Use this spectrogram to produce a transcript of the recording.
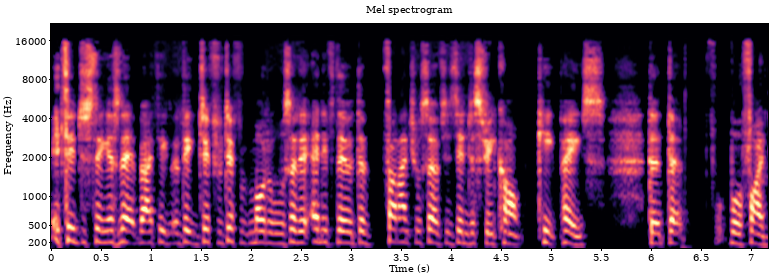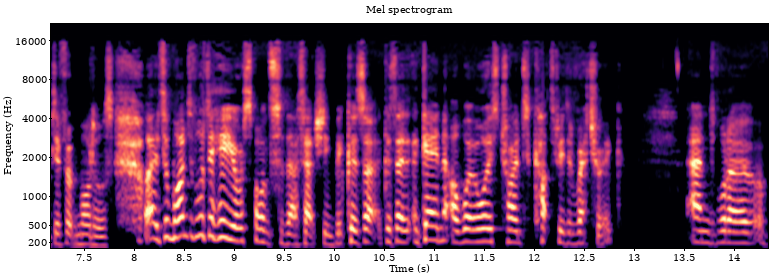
It's interesting, isn't it? But I think I think different different models, and, and if the, the financial services industry can't keep pace, that that we'll find different models. Uh, it's wonderful to hear your response to that, actually, because because uh, uh, again, we're always trying to cut through the rhetoric and what I'm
